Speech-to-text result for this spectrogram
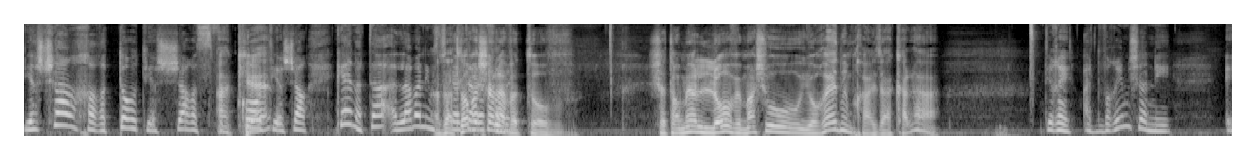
ישר חרטות, ישר הספקות, כן? ישר... כן, אתה, למה אני אז מסתכלת את לא עליך בשלב הטוב. שאתה אומר לא ומשהו יורד ממך, איזו הקלה. תראה, הדברים שאני אה,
